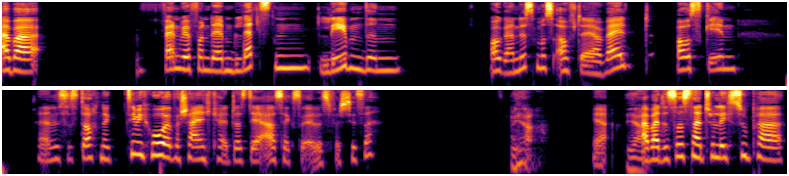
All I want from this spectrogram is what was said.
Aber wenn wir von dem letzten lebenden Organismus auf der Welt ausgehen, dann ist es doch eine ziemlich hohe Wahrscheinlichkeit, dass der asexuell ist, verstehst du? Ja. Ja. ja. Aber das ist natürlich super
